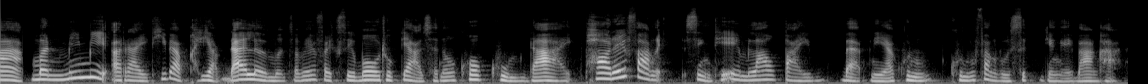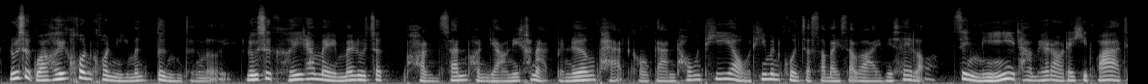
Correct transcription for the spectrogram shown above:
มากๆ มันไม่มีอะไรที่แบบขยับได้เลย มันจะไม่ flexible ทุกอย่างฉันต้องควบคุมได้ พอได้ฟังสิ่งที่เอ็มเล่าไปแบบนี้คุณคุณผู้ฟังรู้สึกยังไงบ้างคะรู้สึกว่าเฮ้ยคนคนนี้มันตึงจังเลย รู้สึกเฮ้ยทำไมไม่รู้จักผ่อนสั้นผ่อนยาวนี่ขนาดเป็นเรื่องแผนของการท่องเที่ยวที่มันควรจะสบายๆไม่ใช่หรอ สิ่งนี้ทำให้เราได้คิดว่าจ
